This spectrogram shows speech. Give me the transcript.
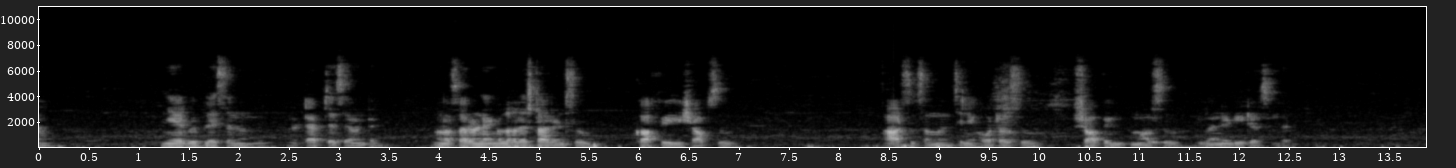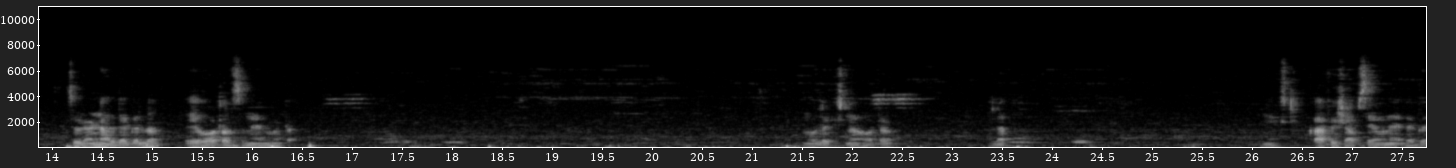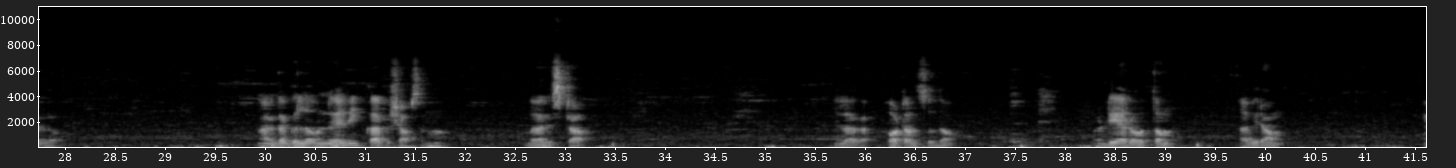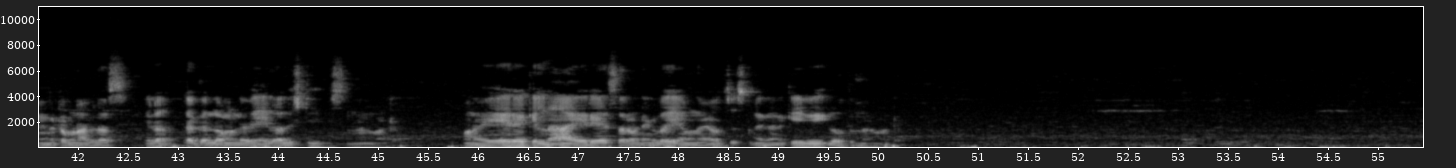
నియర్ బై ప్లేస్ అని ఉంది. ట్యాప్ చేసామంటే మన సరౌండింగ్లో రెస్టారెంట్స్ కాఫీ షాప్స్ ఆర్ట్స్కి సంబంధించిన హోటల్స్ షాపింగ్ మాల్స్ ఇవన్నీ డీటెయిల్స్ ఉంటాయి. చూడండి నాకు దగ్గరలో ఏ హోటల్స్ ఉన్నాయన్నమాట. మురళకృష్ణ హోటల్ ఇలా. నెక్స్ట్ కాఫీ షాప్స్ ఏమున్నాయి దగ్గరలో? నాకు దగ్గరలో ఉండేవి కాఫీ షాప్స్ అన్నా బారిస్టా. ఇలాగా హోటల్స్ చూద్దాం. డిఆర్ ఉత్తమ్ అభిరామ్ వెంకటరమణ విలాస్ ఇలా దగ్గరలో ఉండేవి. ఇలా లిస్ట్ చూపిస్తుంది అనమాట మనం ఏ ఏరియాకి వెళ్ళినా ఆ ఏరియా సరౌండింగ్లో ఏమున్నాయో చూసుకునే దానికి వీలు అవుతుంది అనమాట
